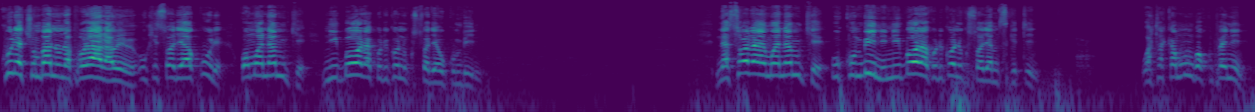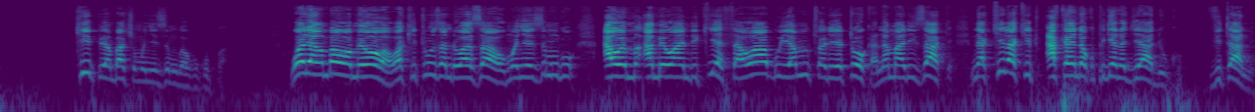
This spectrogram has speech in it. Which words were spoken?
Kule chumbani unapolala wewe ukiswalia kule kwa mwanamke ni bora kuliko ni kuswalia ukumbini. Na swala ya mwanamke ukumbini ni bora kuliko ni kuswalia msikitini wataka mungu akupe nini? Kipi ambacho mwenyezi mungu akukupa wale ambao wameoa wakitunza ndoa zao mwenyezi mungu amewaandikia thawabu ya mtu aliyetoka na mali zake na kila kitu akaenda kupigana jihadi huko vitani.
